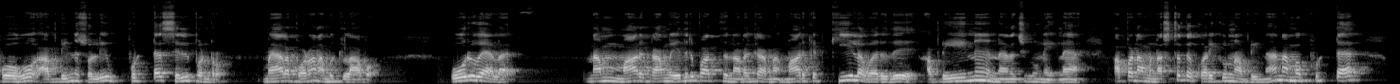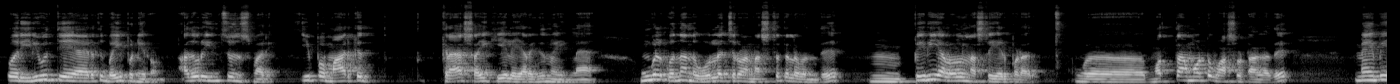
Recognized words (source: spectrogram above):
போகும் அப்படின்னு சொல்லி புட்டை செல் பண்ணுறோம் மேலே போனால் நமக்கு லாபம். ஒருவேளை நம் மார்க் நம்ம எதிர்பார்த்து நடக்காமல் மார்க்கெட் கீழே வருது அப்படின்னு நினச்சிக்கோங்க வைங்களேன். அப்போ நம்ம நஷ்டத்தை குறைக்கணும் அப்படின்னா நம்ம புட்டை ஒரு இருபத்தி ஐயாயிரத்துக்கு பை பண்ணிடுறோம் அது ஒரு இன்சூரன்ஸ் மாதிரி. இப்போ மார்க்கெட் கிராஷ் ஆகி கீழே இறங்குதுன்னு வைங்களேன். உங்களுக்கு வந்து அந்த ஒரு லட்ச ரூபா நஷ்டத்தில் வந்து பெரிய அளவில் நஷ்டம் ஏற்படாது. உங்கள் மொத்த அமௌண்ட்டும் வாஷ் அவுட் ஆகாது. மேபி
